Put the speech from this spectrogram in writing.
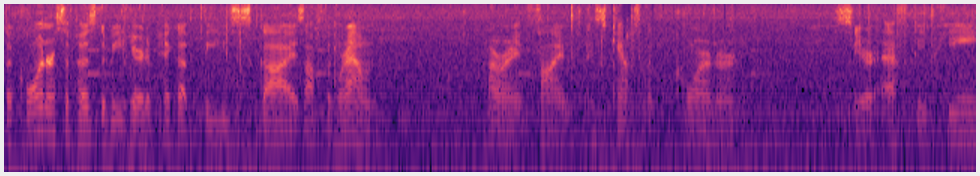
The coroner's supposed to be here to pick up these guys off the ground. Alright, fine. Just cancel the coroner. See your FDP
